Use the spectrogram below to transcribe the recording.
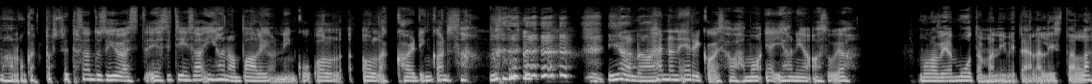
Mä haluan katsoa sitä. Se on tosi hyvä. Ja sitten siinä saa ihanan paljon niin kuin olla, olla Cardin kanssa. Ihanaa. Hän on erikoishahmo ja ihania asuja. Mulla on vielä muutama nimi täällä listalla.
